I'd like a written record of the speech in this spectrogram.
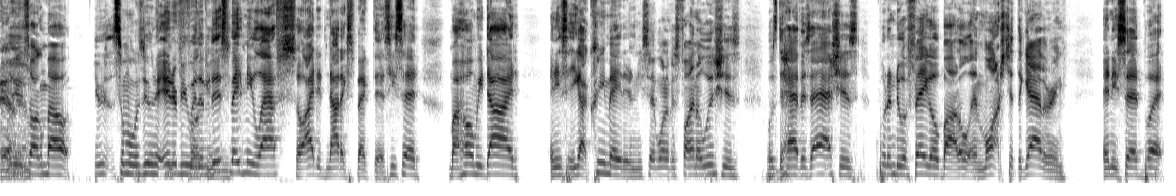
Yeah. He was talking about he was, someone was doing an interview with him. This made me laugh, so I did not expect this. He said, My homie died, and he said he got cremated, and he said one of his final wishes was to have his ashes put into a Faygo bottle and launched at the gathering. And he said, But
